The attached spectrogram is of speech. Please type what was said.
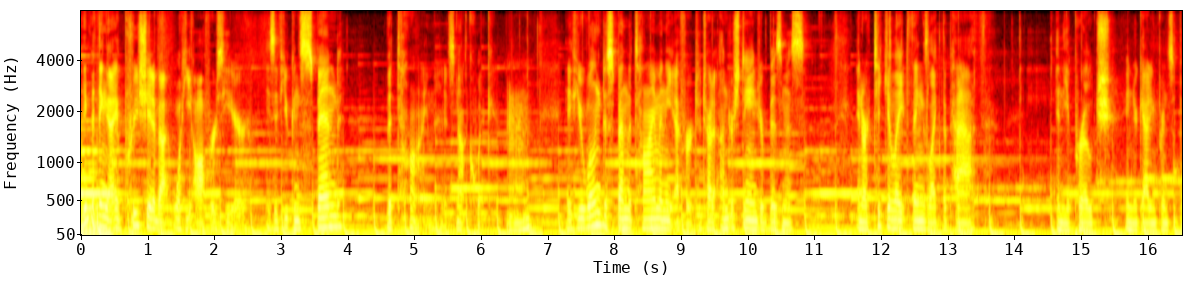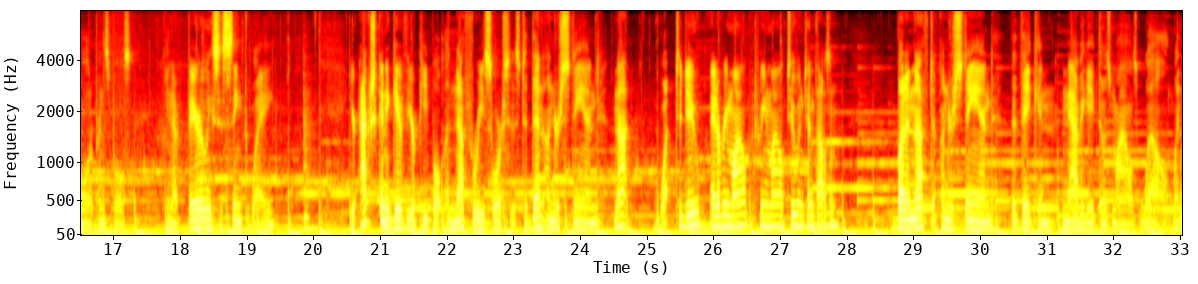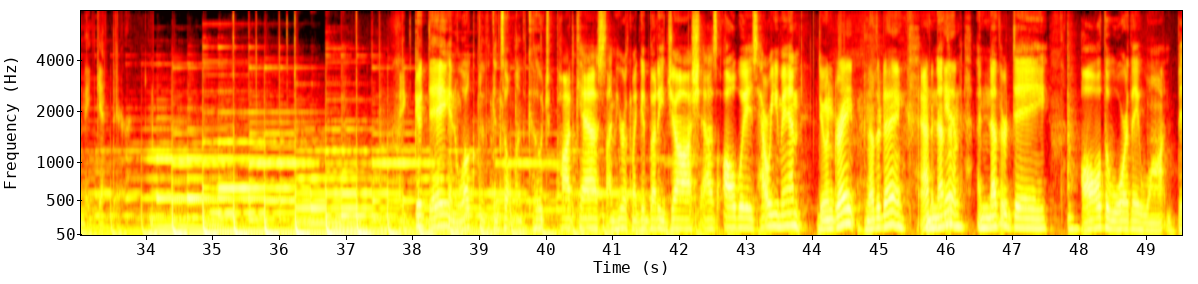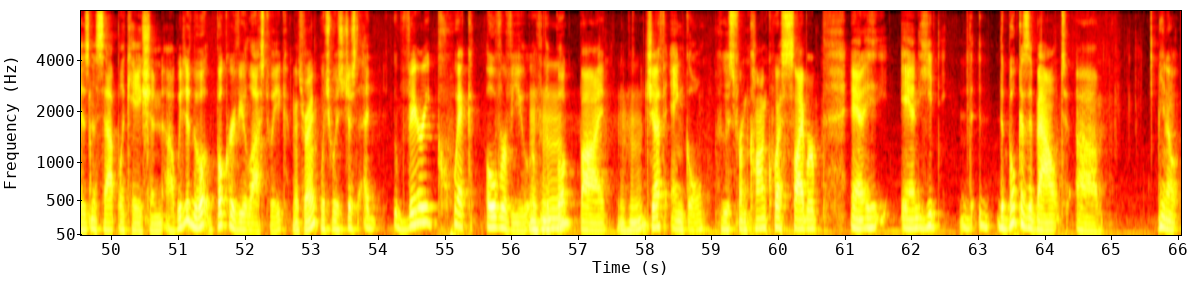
I think the thing I appreciate about what he offers here is if you can spend the time, it's not quick. Mm-hmm. If you're willing to spend the time and the effort to try to understand your business and articulate things like the path and the approach and your guiding principle or principles in a fairly succinct way, you're actually going to give your people enough resources to then understand not what to do at every mile between mile two and 10,000, but enough to understand that they can navigate those miles well when they get there. Hey, good day and welcome to the Consultant and the Coach podcast. I'm here with my good buddy Josh. As always, how are you, man? Doing great. Another day. At it Another again. another day. All the war they want. Business application. Uh, we did the book, book review last week, That's right. which was just a very quick overview of the book by Jeff Engle, who's from Conquest Cyber, and he, and he th- the book is about. um you know,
